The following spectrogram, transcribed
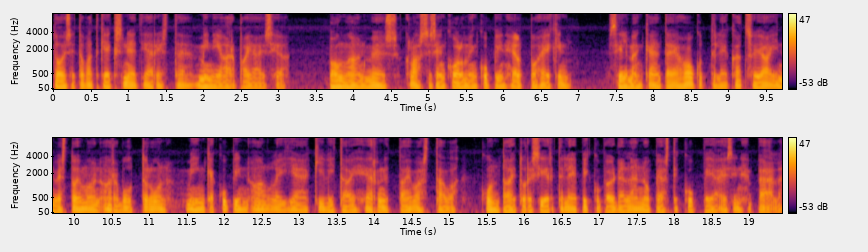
toiset ovat keksineet järjestää miniarpajaisia. Bongaan myös klassisen kolmen kupin helppoheikin silmänkääntäjä houkuttelee katsojaa investoimaan arvuutteluun, minkä kupin alle jää kivi tai herne tai vastaava – kun taituri siirtelee pikkupöydällään nopeasti kuppeja esineen päällä.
